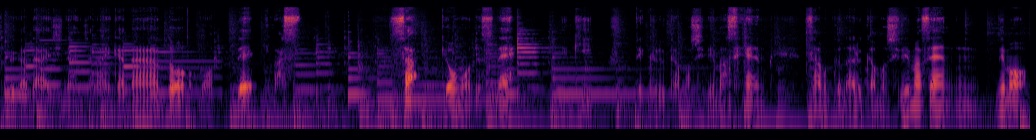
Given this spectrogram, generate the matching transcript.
それが大事なんじゃないかなと思っています。さあ今日もですね雪降ってくるかもしれません。寒くなるかもしれません、うん、でも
